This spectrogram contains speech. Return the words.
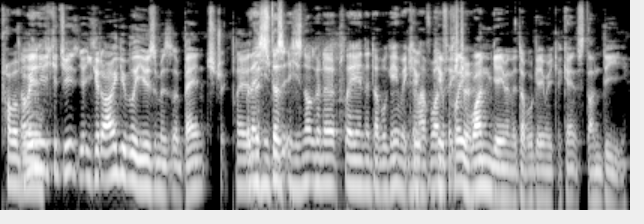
Probably. I mean, you could use you could arguably use him as a bench trick player. but then This- he does. He's not going to play in the double game week. He'll, He'll, have one he'll fixture. play one game in the double game week against Dundee.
